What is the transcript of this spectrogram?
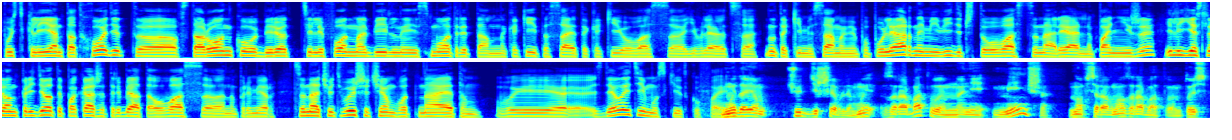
Пусть клиент отходит э, в сторонку, берет телефон мобильный, смотрит там на какие-то сайты, какие у вас э, являются, ну, такими самыми популярными, видит, что у вас цена реально пониже, или если он придет и покажет, ребята, у вас, э, например, цена чуть выше, чем вот на этом, вы э, сделаете ему скидку, Файл? Мы даем чуть дешевле. Мы зарабатываем на ней меньше, но все равно зарабатываем. То есть,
